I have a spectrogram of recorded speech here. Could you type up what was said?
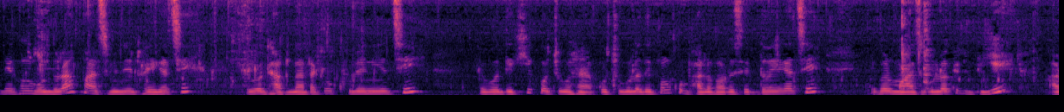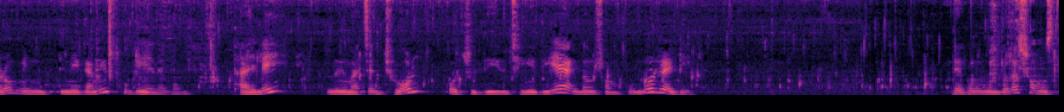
দেখুন বন্ধুরা, পাঁচ মিনিট হয়ে গেছে। এবার ঢাকনাটাকেও খুলে নিয়েছি। এবার দেখি কচু হ্যাঁ কচুগুলো দেখুন খুব ভালোভাবে সেদ্ধ হয়ে গেছে। এবার মাছগুলোকে দিয়ে আরও মিনিট তিনেক আমি ফুটিয়ে নেব। তাইলেই রুই মাছের ঝোল, কচু দিয়ে, ঝিঙে দিয়ে একদম সম্পূর্ণ রেডি দেখুন বন্ধুরা, সমস্ত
